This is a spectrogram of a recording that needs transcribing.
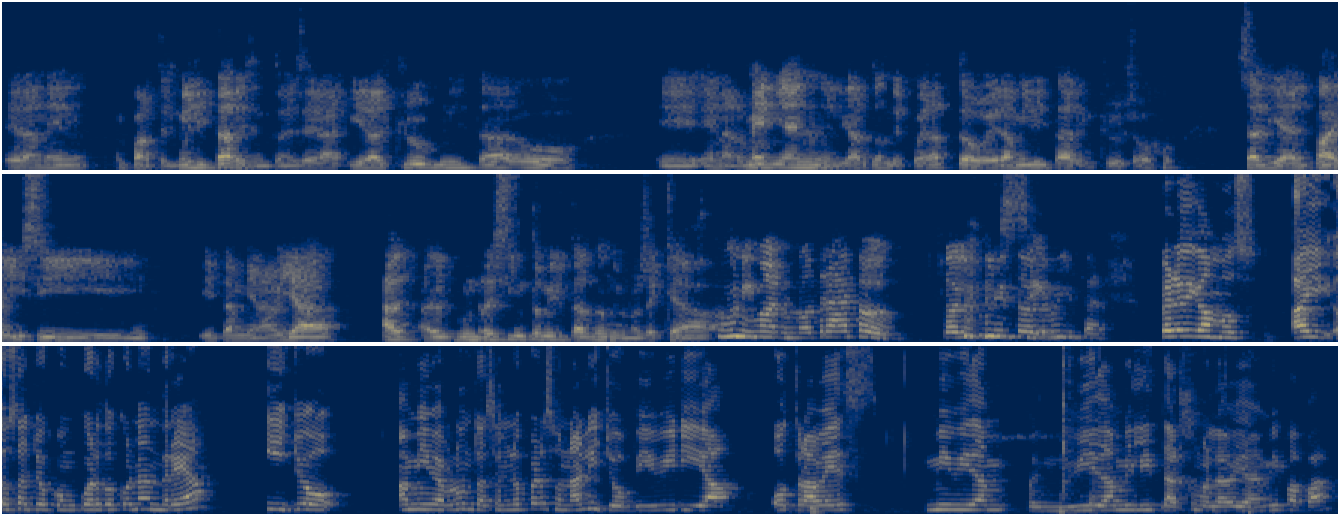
eran en, en partes militares, entonces era ir al club militar o eh, en Armenia, en el lugar donde fuera, todo era militar, incluso salía del país y, y también había al, algún recinto militar donde uno se quedaba. Como un imán, uno trae todo, todo lo, todo Sí. lo militar. Pero digamos, hay, o sea, yo concuerdo con Andrea y yo, a mí me preguntas en lo personal y yo viviría otra vez mi vida, pues mi vida militar como la vida de mi papá,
